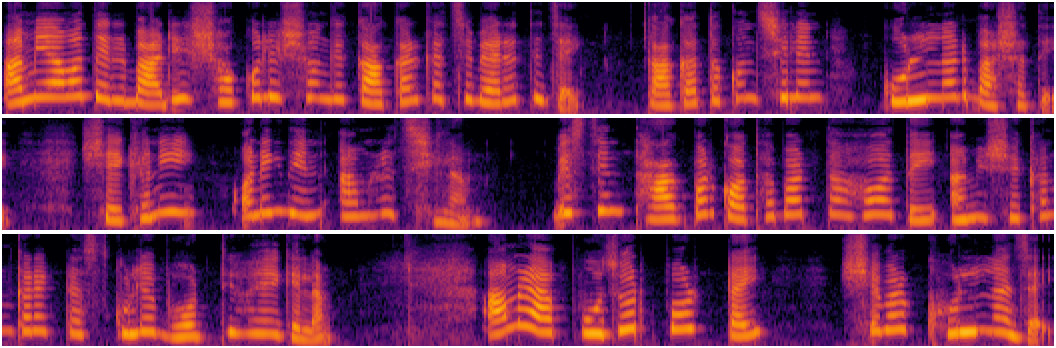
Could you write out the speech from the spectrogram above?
আমি আমাদের বাড়ির সকলের সঙ্গে কাকার কাছে বেড়াতে যাই। কাকা তখন ছিলেন কুলনার বাসাতে। সেখানেই অনেকদিন আমরা ছিলাম। বেশ দিন থাকবার কথাবার্তা হওয়াতেই আমি সেখানকার একটা স্কুলে ভর্তি হয়ে গেলাম। আমরা পুজোর পরটাই সেবার খুলনা যাই।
